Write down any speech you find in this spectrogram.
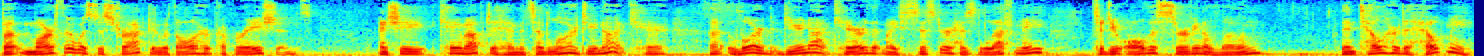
But Martha was distracted with all her preparations. And she came up to him and said, Lord, do you not care? Uh, Lord, do you not care that my sister has left me to do all this serving alone? Then tell her to help me.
